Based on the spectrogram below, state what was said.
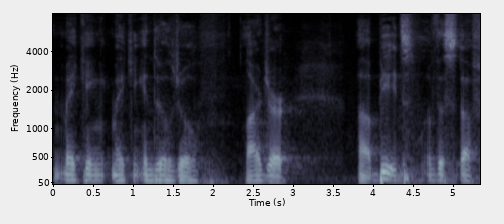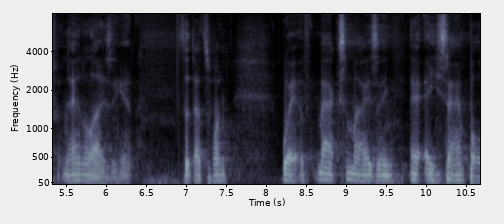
making making individual larger uh, beads of this stuff and analyzing it. So that's one way of maximizing a, a sample,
